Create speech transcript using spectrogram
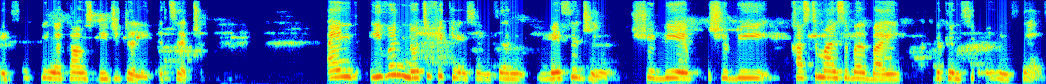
existing accounts digitally, etc. And even notifications and messaging should be, should be customizable by the consumer himself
